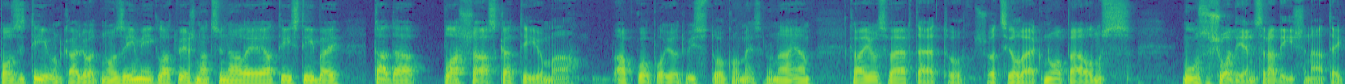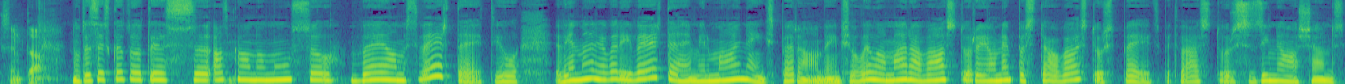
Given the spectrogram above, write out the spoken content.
pozitīva un kā ļoti nozīmīga latviešu nacionālajai attīstībai, tādā plašā skatījumā, apkopojot visu to, ko mēs runājām, kā jūs vērtētu šo cilvēku nopelnus mūsu šodienas radīšanā, teiksim tā. Nu, tas ir skatoties eh, atkal no mūsu vēlmes vērtēt, jo vienmēr jau arī vērtējumi ir mainīgas parādības, jo lielā mērā vēsture jau nepastāv vēstures pēc, bet vēstures zināšanas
